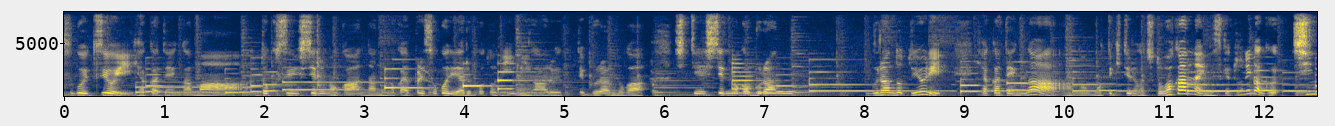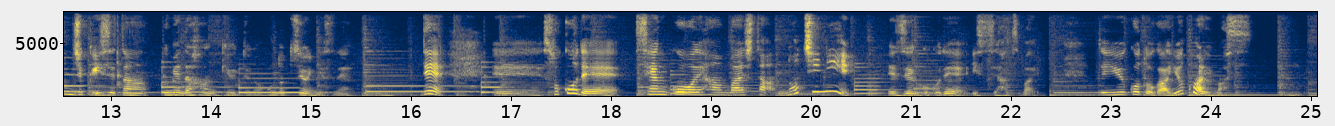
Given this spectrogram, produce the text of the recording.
すごい強い百貨店がまあ独占してるのか何なのかやっぱりそこでやることに意味があるってブランドが指定してるのかブランブランドというより百貨店があの持ってきてるのかちょっと分かんないんですけどとにかく新宿伊勢丹梅田阪急っていうのは本当強いんですね。うん、で、えー、そこで先行で販売した後に全国で一斉発売っていうことがよくあります。うん、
